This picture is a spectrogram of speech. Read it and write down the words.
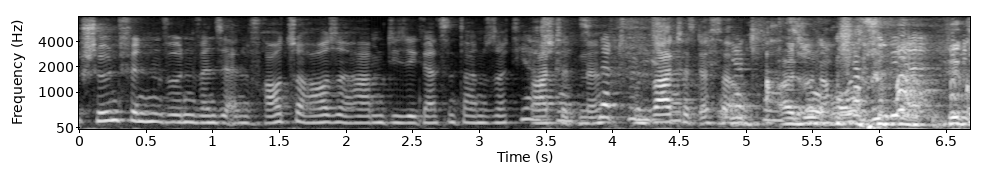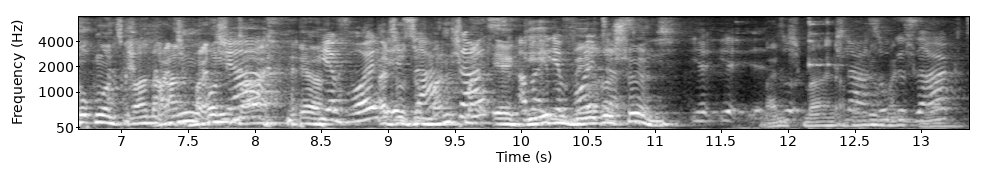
schön finden würden, wenn sie eine Frau zu Hause haben, die den ganzen Tag nur sagt, ja, Wartet, Schatz, ne? natürlich, Und wartet, Schatz, dass er ja, auch. Also, nach Hause Ich hab schon wieder, wir gucken uns gerade an. Und- ja, ihr wollt, also ihr so sagt manchmal das, ergeben aber ihr wollt wäre das schön. Nicht. Ihr, ihr, Manchmal, so, klar, so manchmal. gesagt,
